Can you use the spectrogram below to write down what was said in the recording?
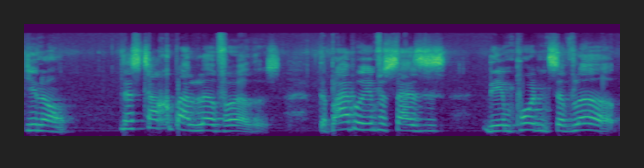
You know, let's talk about love for others. The Bible emphasizes the importance of love.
